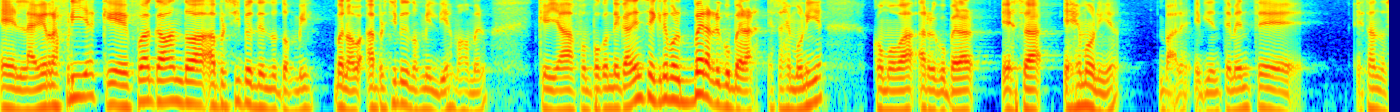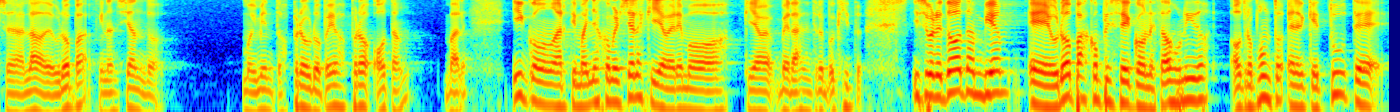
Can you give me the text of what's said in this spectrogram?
en la Guerra Fría que fue acabando a, principios del 2000, bueno, a principios del 2010 más o menos, que ya fue un poco en decadencia y quiere volver a recuperar esa hegemonía. ¿Cómo va a recuperar esa hegemonía? Vale, evidentemente estándose al lado de Europa, financiando movimientos pro-europeos, pro-OTAN, ¿vale? Y con artimañas comerciales que ya veremos, que ya verás dentro de poquito. Y sobre todo también eh, Europa es cómplice con Estados Unidos, otro punto en el que tú te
